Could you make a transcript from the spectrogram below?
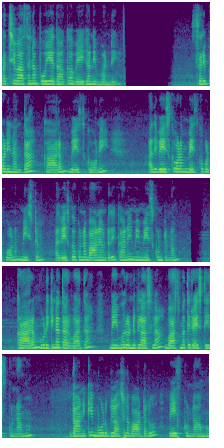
పచ్చివాసన పోయేదాకా వేగనివ్వండి. సరిపడినంత కారం వేసుకొని అది వేసుకోవడం వేసుకోకపోవడం మీ ఇష్టం. అది వేసుకోకుండా బాగానే ఉంటుంది కానీ మేము వేసుకుంటున్నాం. కారం ఉడికిన తర్వాత మేము రెండు గ్లాసుల బాస్మతి రైస్ తీసుకున్నాము. దానికి మూడు గ్లాసుల వాటరు వేసుకున్నాము.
